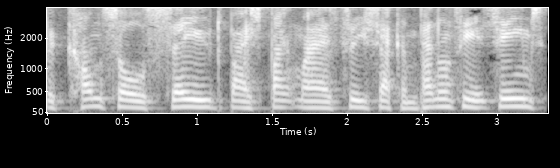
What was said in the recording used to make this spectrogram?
the console saved by Spankmeyer's three second penalty, it seems.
